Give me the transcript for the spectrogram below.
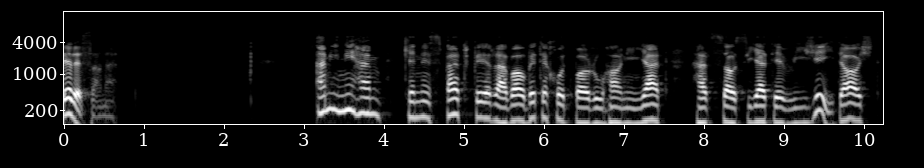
برساند. امینی هم که نسبت به روابط خود با روحانیت حساسیت ویژه‌ای داشت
